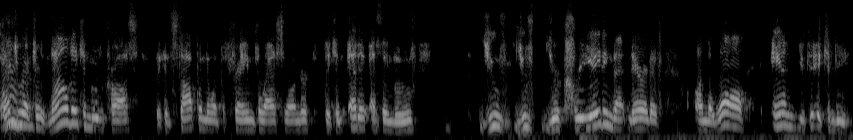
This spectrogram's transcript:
yeah. That director now they can move across. They can stop when they want the frame to last longer. They can edit as they move. You've you've you're creating that narrative on the wall and you can, it can be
